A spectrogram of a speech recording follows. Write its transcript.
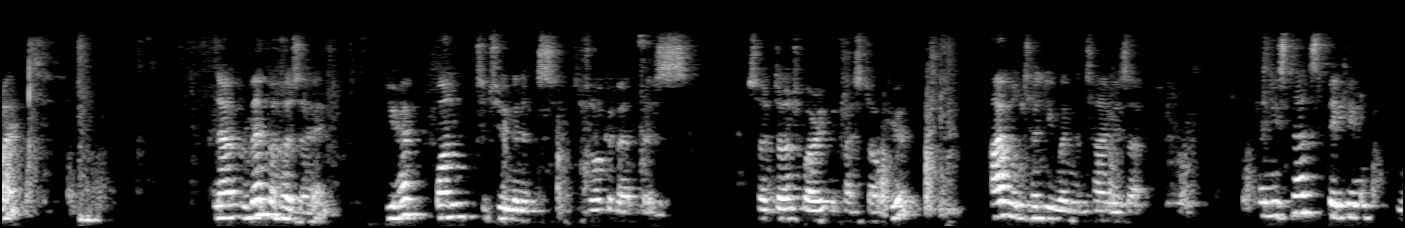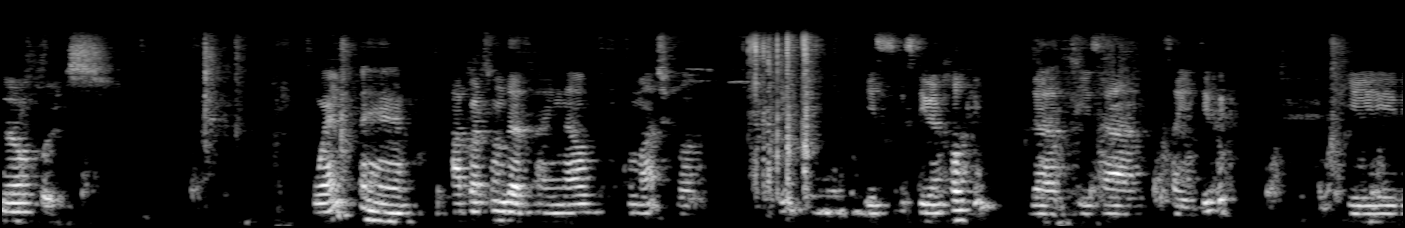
Right. Now remember, Jose, you have one to two minutes to talk about this, so don't worry if I stop you. I will tell you when the time is up. Can you start speaking now, please? Well, uh, a person that I know too much about is Stephen Hawking, that is a scientific. He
